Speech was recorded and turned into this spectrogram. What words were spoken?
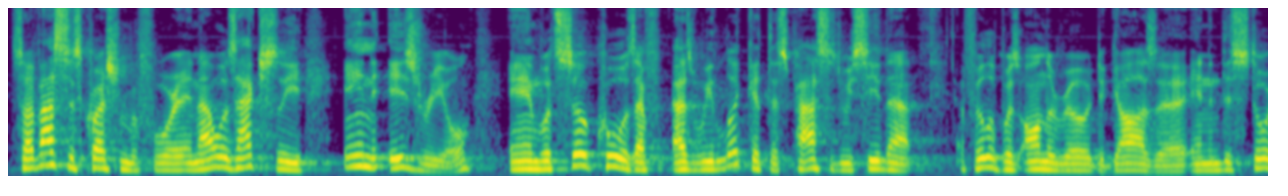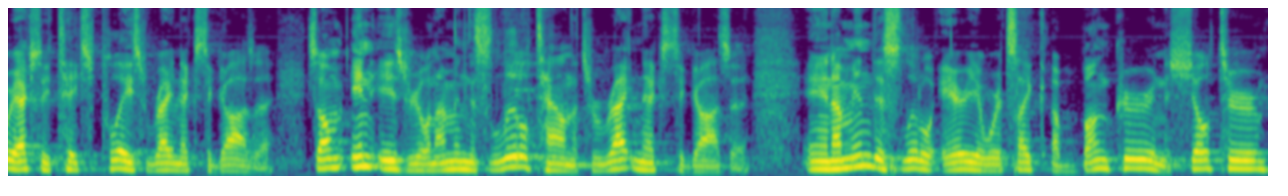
So I've asked this question before, and I was actually in Israel. And what's so cool is as we look at this passage, we see that Philip was on the road to Gaza, and this story actually takes place right next to Gaza. So I'm in Israel, and I'm in this little town that's right next to Gaza. And I'm in this little area where it's like a bunker and a shelter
